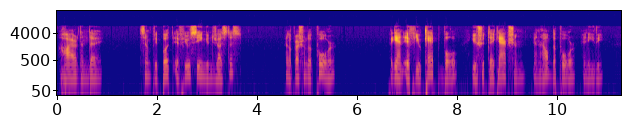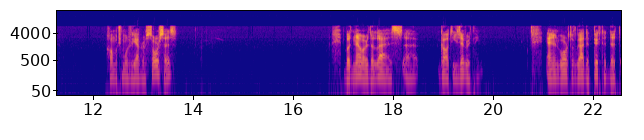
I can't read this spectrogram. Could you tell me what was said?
higher than they. Simply put, if you seeing injustice and oppression of the poor, again, if you're capable, you should take action and help the poor and needy. How much more if you have resources? But nevertheless, uh, God is everything. And in the Word of God depicted that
